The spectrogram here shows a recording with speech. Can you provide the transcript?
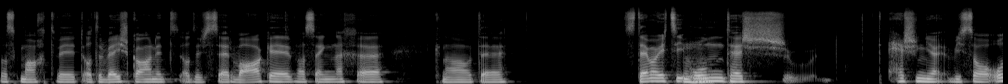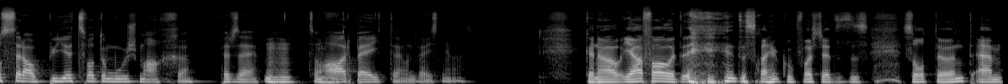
was gemacht wird? Oder weißt gar nicht, oder ist es sehr vage, was eigentlich äh, genau der, das Thema sein? Mhm. Und hast, hast irgendwie wie so außerhalb Bücher, die du musst machen per se? Mhm. So Mhm. arbeiten und weiss nicht was. Genau, ja, voll. das kann ich mir gut vorstellen, dass es so tönt. Ähm,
